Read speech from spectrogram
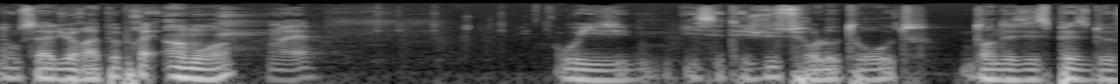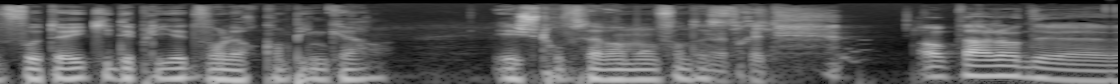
Donc ça a duré à peu près un mois. Ouais. Où ils, étaient juste sur l'autoroute, dans des espèces de fauteuils qui dépliaient devant leur camping-car. Et je trouve ça vraiment fantastique. en parlant de,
